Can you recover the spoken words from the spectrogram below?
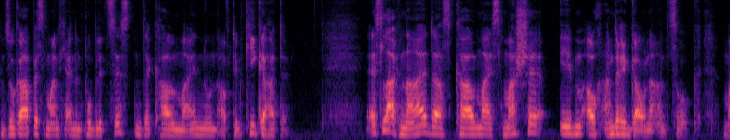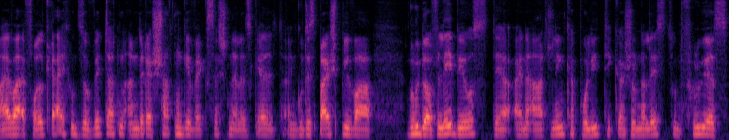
Und so gab es manch einen Publizisten, der Karl May nun auf dem Kieker hatte. Es lag nahe, dass Karl Mays Masche eben auch andere Gauner anzog. May war erfolgreich und so witterten andere Schattengewächse schnelles Geld. Ein gutes Beispiel war Rudolf Lebius, der eine Art linker Politiker, Journalist und frühes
